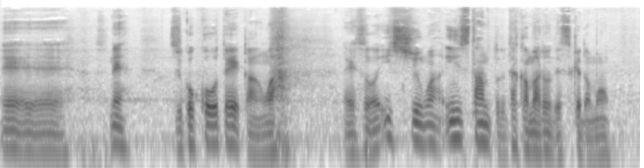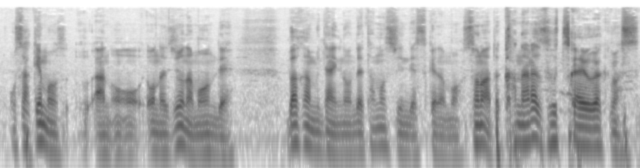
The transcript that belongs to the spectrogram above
えー、ね、自己肯定感は、えー、その一瞬はインスタントで高まるんですけどもお酒もあの同じようなもんでバカみたいに飲んで楽しいんですけどもその後必ず二日酔いが来ます。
